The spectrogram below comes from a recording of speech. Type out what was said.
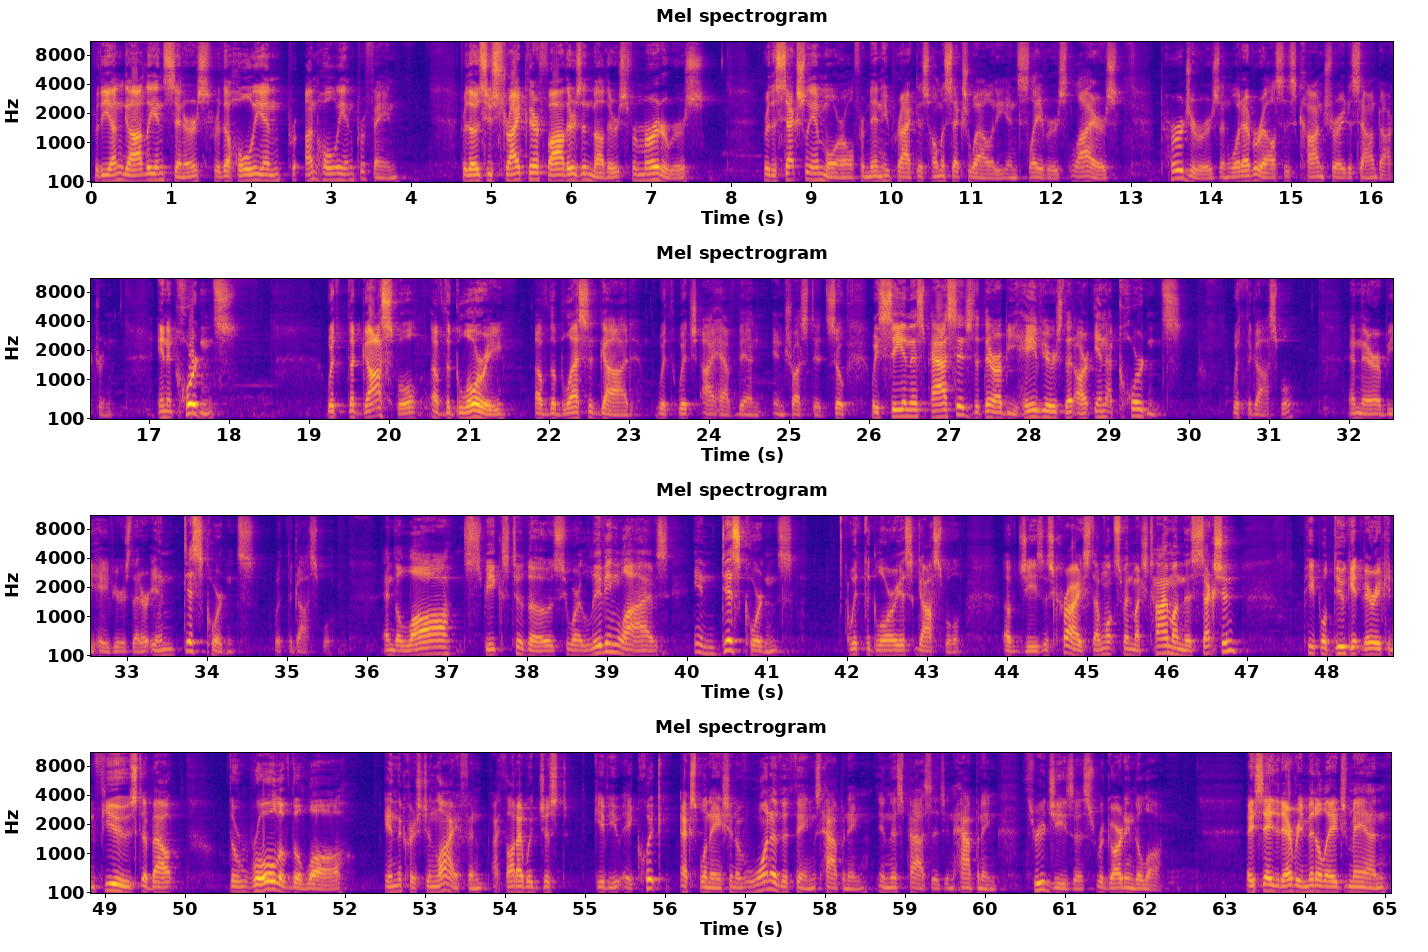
for the ungodly and sinners, for the holy and unholy and profane, for those who strike their fathers and mothers, for murderers, for the sexually immoral, for men who practice homosexuality, enslavers, liars, perjurers, and whatever else is contrary to sound doctrine, in accordance with the gospel of the glory of the blessed God with which I have been entrusted. So we see in this passage that there are behaviors that are in accordance with the gospel, and there are behaviors that are in discordance with the gospel. And the law speaks to those who are living lives in discordance with the glorious gospel of Jesus Christ. I won't spend much time on this section. People do get very confused about the role of the law in the Christian life. And I thought I would just give you a quick explanation of one of the things happening in this passage and happening through Jesus regarding the law. They say that every middle aged man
